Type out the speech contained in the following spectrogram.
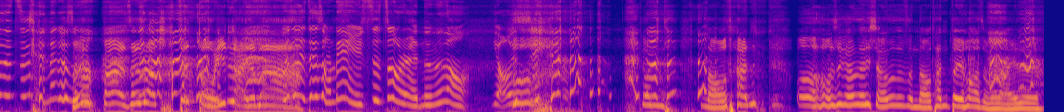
是之前那个什么巴尔身上这抖音来的吧？不是这种恋与制作人的那种游戏，脑瘫哦！我是刚才想说，这种脑瘫对话怎么来的？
